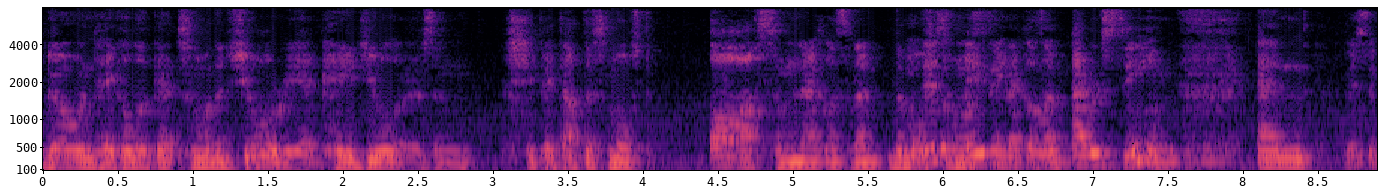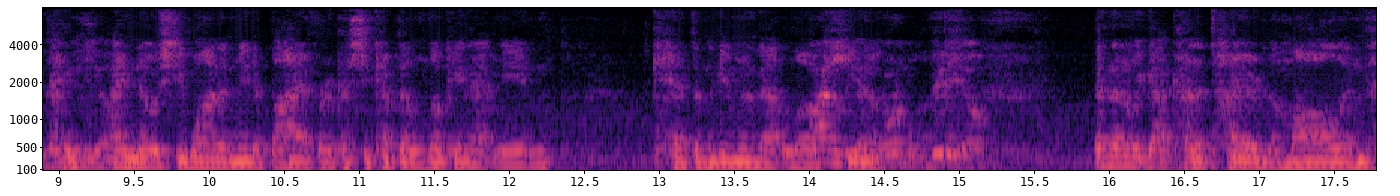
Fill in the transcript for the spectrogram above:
go and take a look at some of the jewelry at Kay Jewelers, and she picked out this most awesome necklace, that I've, the most This amazing simple. necklace I've ever seen. And This is a good I, video. I know she wanted me to buy it for her because she kept on looking at me and kept on giving me that look. Finally, you a know. normal video. And then we got kind of tired of the mall, and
